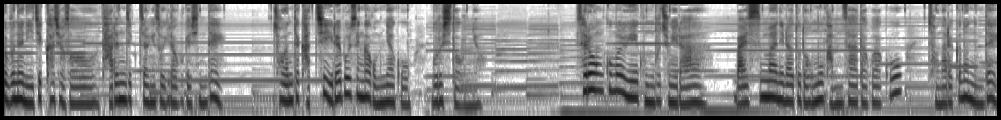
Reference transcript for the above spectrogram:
그분은 이직하셔서 다른 직장에서 일하고 계신데 저한테 같이 일해볼 생각 없냐고 물으시더군요. 새로운 꿈을 위해 공부 중이라 말씀만이라도 너무 감사하다고 하고 전화를 끊었는데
